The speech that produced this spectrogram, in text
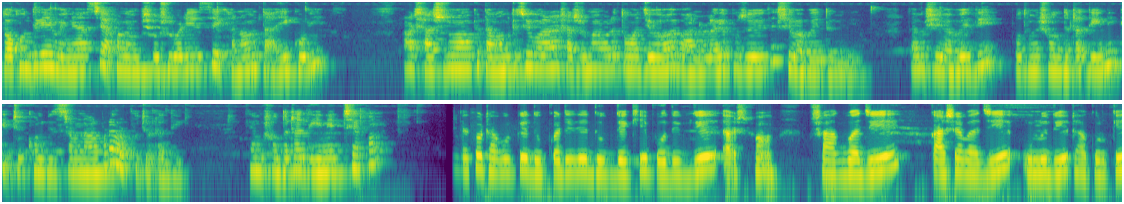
তখন থেকেই মেনে আসছি, এখন আমি শ্বশুরবাড়ি এসেছি, এখানেও আমি তাই করি। আর শাশুড়ি আমাকে তেমন কিছুই বলে না শাশুড়ি মা বলে তোমার যেভাবে ভালো লাগে পুজো দিতে, সেভাবেই তুমি দিও। তো আমি সেভাবেই দিই। প্রথমে সন্ধ্যাটা দিয়ে নিই কিছুক্ষণ বিশ্রাম নেওয়ার পরে আবার পুজোটা দিই। আমি সন্ধ্যাটা দিয়ে নিচ্ছি এখন। দেখো ঠাকুরকে ধূপকাঠি দিয়ে ধূপ দেখিয়ে প্রদীপ দিয়ে আর শাক বাজিয়ে কাঁসা বাজিয়ে উলু দিয়ে ঠাকুরকে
